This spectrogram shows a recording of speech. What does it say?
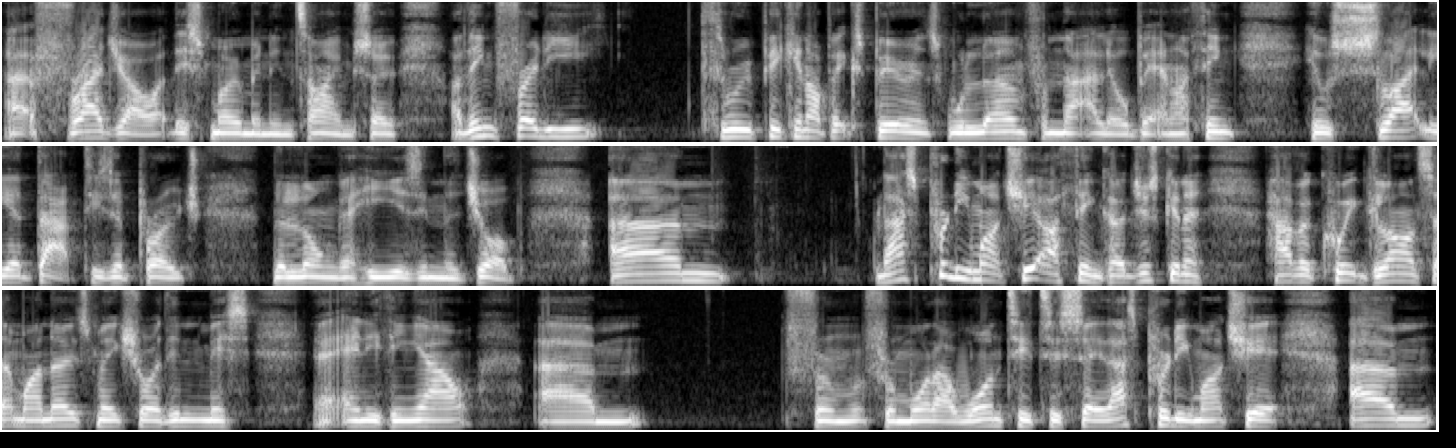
uh, fragile at this moment in time. So I think Freddie through picking up experience will learn from that a little bit and I think he'll slightly adapt his approach the longer he is in the job. Um, that's pretty much it, I think. I'm just going to have a quick glance at my notes, make sure I didn't miss uh, anything out. Um, from from what I wanted to say. That's pretty much it. Um,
